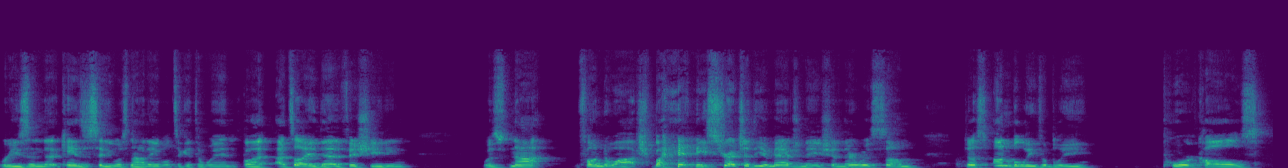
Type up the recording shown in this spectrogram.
reason that Kansas City was not able to get the win. But I tell you that officiating was not fun to watch by any stretch of the imagination. There was some just unbelievably poor calls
